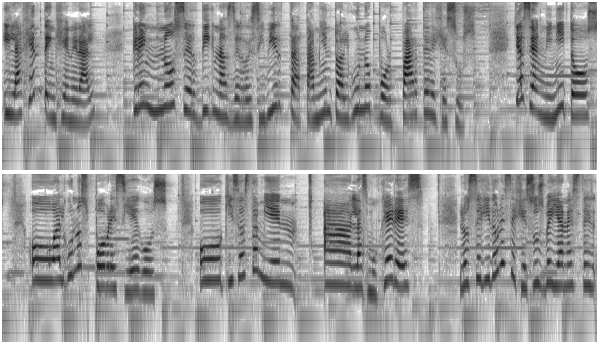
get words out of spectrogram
y la gente en general creen no ser dignas de recibir tratamiento alguno por parte de Jesús, ya sean niñitos o algunos pobres ciegos o quizás también a las mujeres. Los seguidores de Jesús veían a este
